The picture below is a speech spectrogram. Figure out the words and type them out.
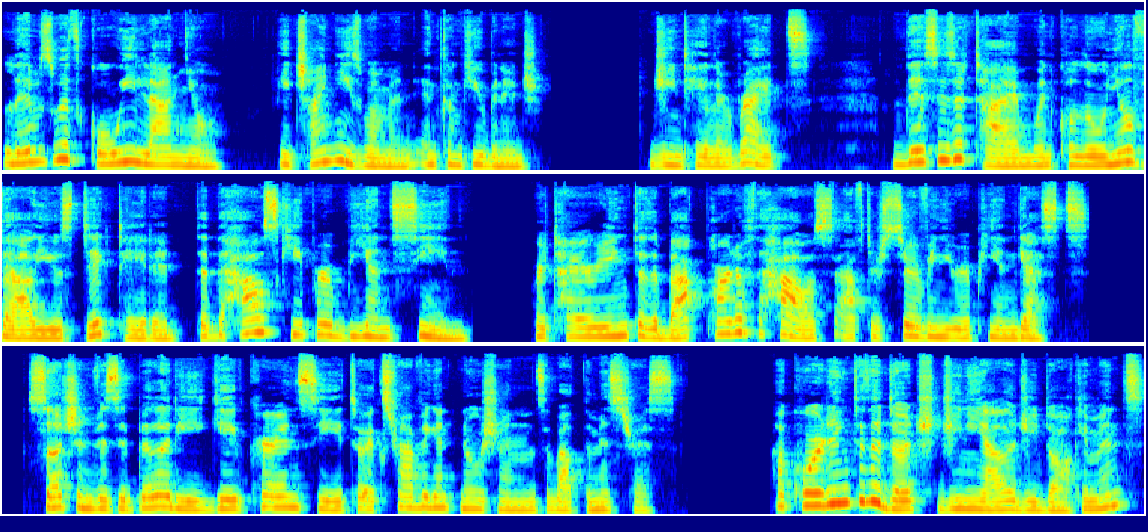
lives with Goi Lanyo, a Chinese woman in concubinage. Jean Taylor writes, This is a time when colonial values dictated that the housekeeper be unseen, retiring to the back part of the house after serving European guests. Such invisibility gave currency to extravagant notions about the mistress. According to the Dutch genealogy documents,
